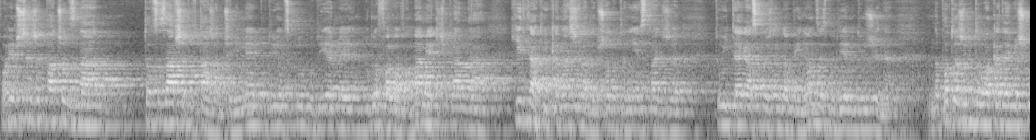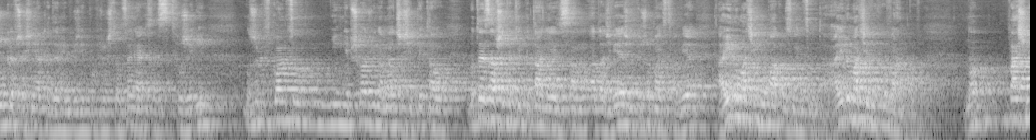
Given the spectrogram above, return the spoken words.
Powiem szczerze, patrząc na to, co zawsze powtarzam, czyli my budując klub, budujemy długofalowo. Mamy jakiś plan na kilka, kilkanaście lat do przodu. To nie jest tak, że tu i teraz ktoś nam da pieniądze, zbudujemy drużynę. No po to, żeby tą akademię, szkółkę, wcześniej akademię, później po przekształceniach stworzyli, no żeby w końcu nikt nie przychodził na mecze, się pytał, bo to jest zawsze takie pytanie, sam Adaś wie, że dużo Państwa wie, a ilu macie chłopaków z łańcucha, a ilu macie wychowanków? No właśnie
